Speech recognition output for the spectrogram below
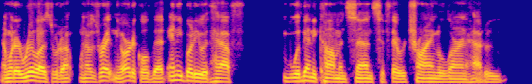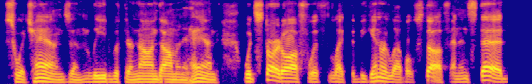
And what I realized when I, when I was writing the article that anybody with half with any common sense, if they were trying to learn how to switch hands and lead with their non dominant hand, would start off with like the beginner level stuff. And instead,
